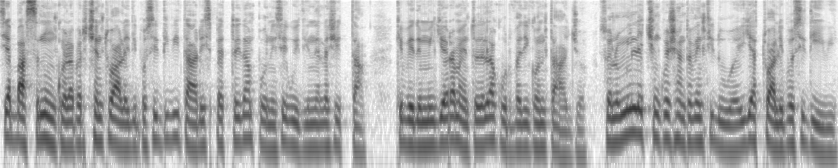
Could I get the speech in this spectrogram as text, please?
Si abbassa dunque la percentuale di positività rispetto ai tamponi seguiti nella città, che vede un miglioramento della curva di contagio. Sono 1522 gli attuali positivi,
